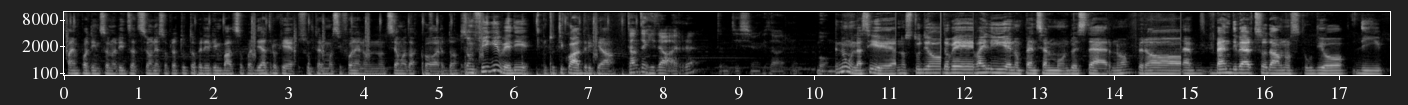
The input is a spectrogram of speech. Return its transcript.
fai un po' di insonorizzazione, soprattutto per il rimbalzo qua dietro, che sul termosifone non, non siamo d'accordo. Sono fighi, vedi tutti i quadri che ha. Tante chitarre, tantissime chitarre. Bombe. Nulla, sì, è uno studio dove vai lì e non pensi al mondo esterno, però è ben diverso da uno studio di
